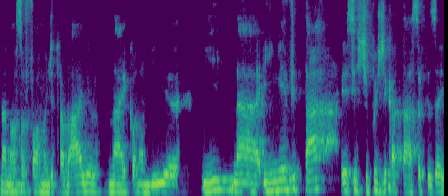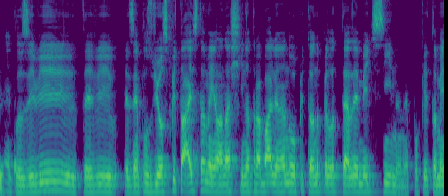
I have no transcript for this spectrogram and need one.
na nossa forma de trabalho, na economia, e na, em evitar esses tipos de catástrofes aí. Inclusive, teve exemplos de hospitais também lá na China trabalhando, optando pela telemedicina, né? Porque também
